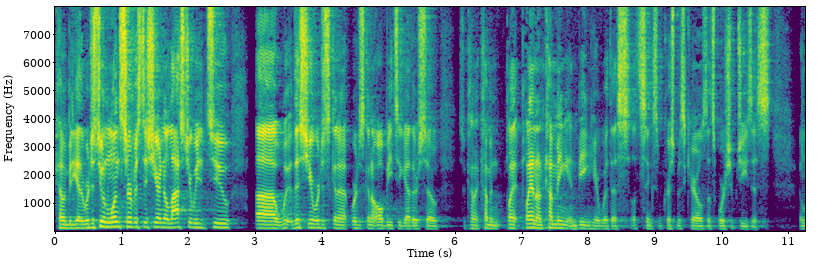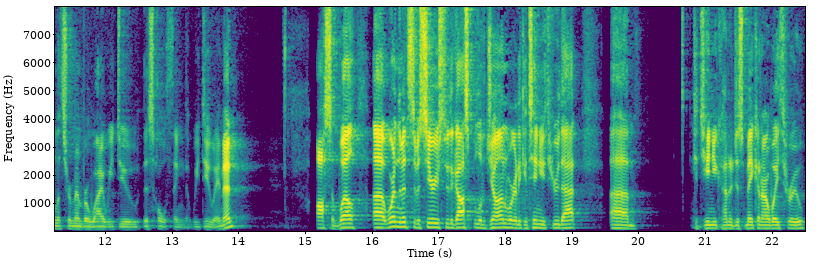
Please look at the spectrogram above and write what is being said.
come and be together. We're just doing one service this year. I know last year we did two. Uh, we, this year we're just gonna we're just gonna all be together. So so kind of come and plan, on coming and being here with us. Let's sing some Christmas carols. Let's worship Jesus, and let's remember why we do this whole thing that we do. Amen. Awesome. Well, uh, we're in the midst of a series through the Gospel of John. We're going to continue through that. Um, continue kind of just making our way through.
